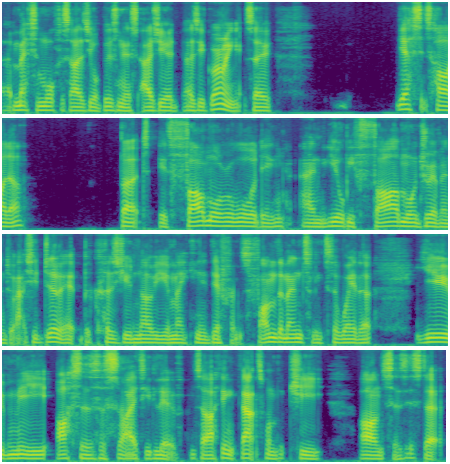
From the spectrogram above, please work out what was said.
uh, metamorphosize your business as you as you're growing it. So yes, it's harder, but it's far more rewarding, and you'll be far more driven to actually do it because you know you're making a difference fundamentally to the way that you, me, us as a society live. And so I think that's one of the key answers is that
